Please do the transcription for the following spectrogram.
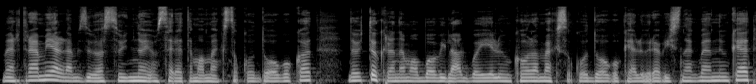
mert rám jellemző az, hogy nagyon szeretem a megszokott dolgokat, de hogy tökre nem abban a világban élünk, ahol a megszokott dolgok előre visznek bennünket.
